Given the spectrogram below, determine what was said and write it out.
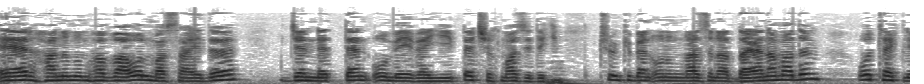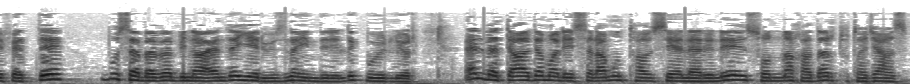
eğer hanımım Havva olmasaydı cennetten o meyve yiyip de çıkmaz idik. Çünkü ben onun nazına dayanamadım. O teklif etti. Bu sebebe binaen de yeryüzüne indirildik buyuruluyor. Elbette Adem Aleyhisselam'ın tavsiyelerini sonuna kadar tutacağız.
